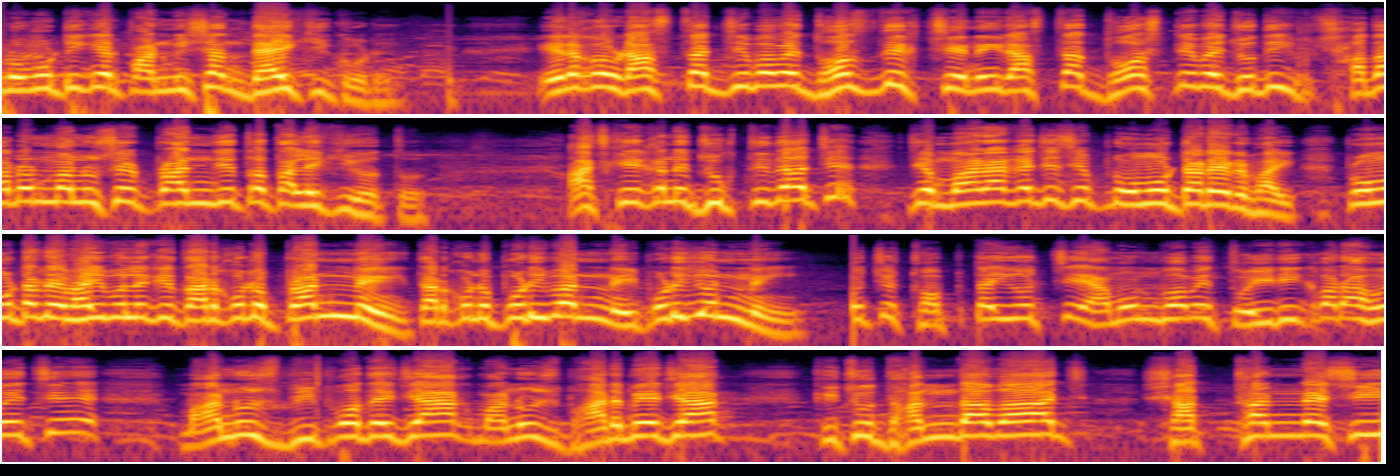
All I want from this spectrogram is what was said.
প্রমোটিংয়ের পারমিশন দেয় কি করে? এরকম রাস্তার যেভাবে ধস দেখছেন, এই রাস্তার ধস নেবে যদি সাধারণ মানুষের প্রাণ যেত, তাহলে কি হতো? আজকে এখানে যুক্তি দেওয়া আছে যে মারা গেছে সে প্রমোটারের ভাই। প্রমোটারের ভাই বলে কি তার কোনো প্রাণ নেই? তার কোনো পরিবার নেই, পরিজন নেই। হচ্ছে সবটাই হচ্ছে, এমনভাবে তৈরি করা হয়েছে, মানুষ বিপদে যাক, মানুষ ভার্মে যাক, কিছু ধান্দাবাজ স্বার্থান্বেষী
